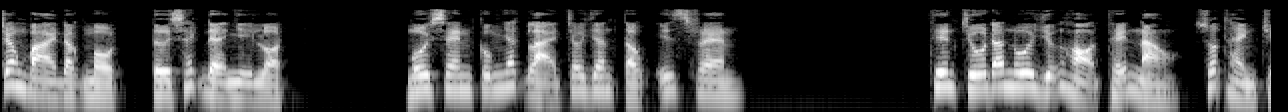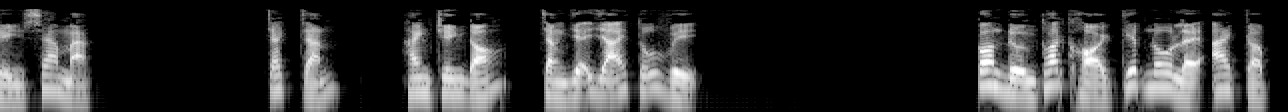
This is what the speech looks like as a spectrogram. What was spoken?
Trong bài đọc 1 từ sách đệ nhị luật, Môi-sen cũng nhắc lại cho dân tộc Israel. Thiên Chúa đã nuôi dưỡng họ thế nào suốt hành trình sa mạc? Chắc chắn, hành trình đó chẳng dễ dãi thú vị. Con đường thoát khỏi kiếp nô lệ Ai Cập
